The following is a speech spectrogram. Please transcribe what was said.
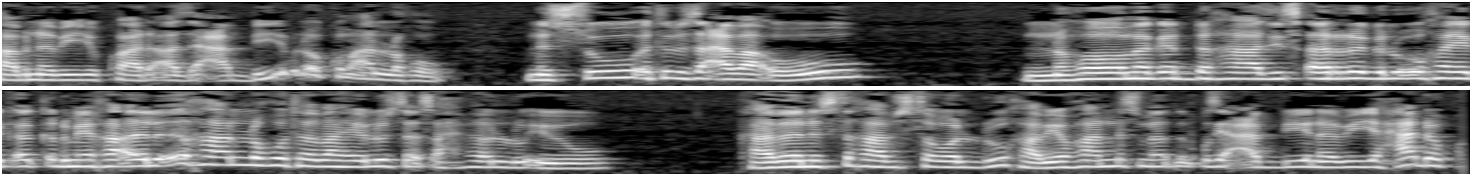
ካብ ነቢይ እኳ ደኣ ዝዓቢ እብለኩም ኣለኹ። ንሱ እቲ ብዛዕባኡ እንሆ መገድኻ ዝጸርግ ልኡኸይ ቀቅድሜኻ እልእኻ ኣለኹ ተባሂሉ ዝተጻሕፈሉ እዩ። ካብ ኣንስቲ ካብ ዝተወልዱ ካብ ዮሃንስ መጥምቕ ዝዓቢ ነቢይ ሓደ እኳ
